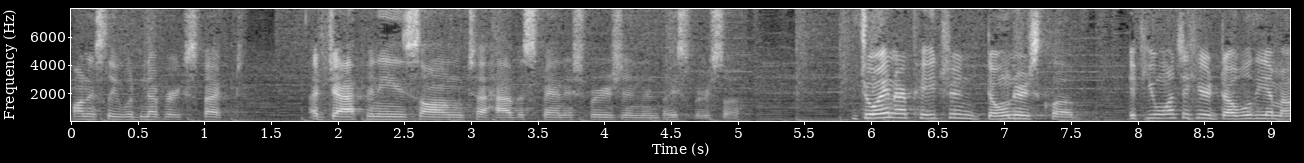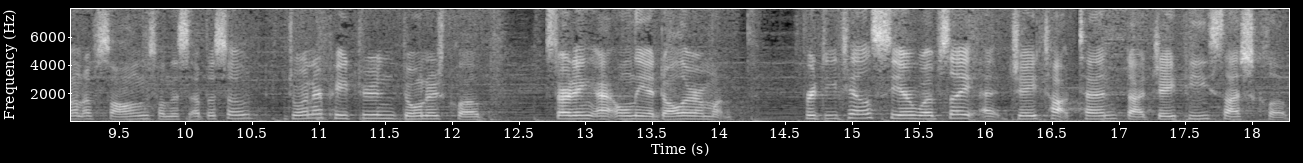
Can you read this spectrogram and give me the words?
honestly would never expect a Japanese song to have a Spanish version and vice versa. Join our patron donors club. If you want to hear double the amount of songs on this episode, join our patron donors club starting at only a dollar a month. For details, see our website at jtop10.jp/club.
